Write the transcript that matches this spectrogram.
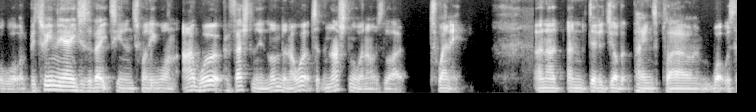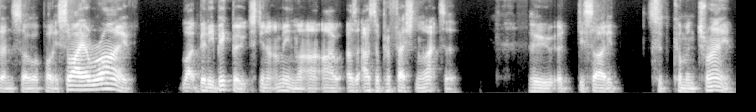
award. Between the ages of eighteen and twenty one, I worked professionally in London. I worked at the National when I was like twenty and I and did a job at Paines Plough and what was then Soho Poly. So I arrived like Billy Big Boots. Do you know what I mean? Like I, I as as a professional actor who had decided to come and train.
